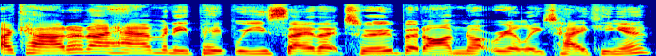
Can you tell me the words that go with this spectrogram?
Okay, I don't know how many people you say that to, but I'm not really taking it.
